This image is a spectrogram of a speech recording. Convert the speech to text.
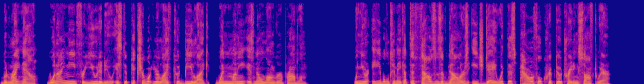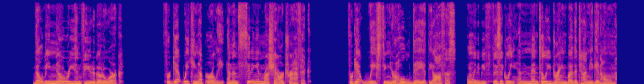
But right now, what I need for you to do is to picture what your life could be like when money is no longer a problem. When you're able to make up to thousands of dollars each day with this powerful crypto trading software, there'll be no reason for you to go to work. Forget waking up early and then sitting in rush hour traffic. Forget wasting your whole day at the office only to be physically and mentally drained by the time you get home.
